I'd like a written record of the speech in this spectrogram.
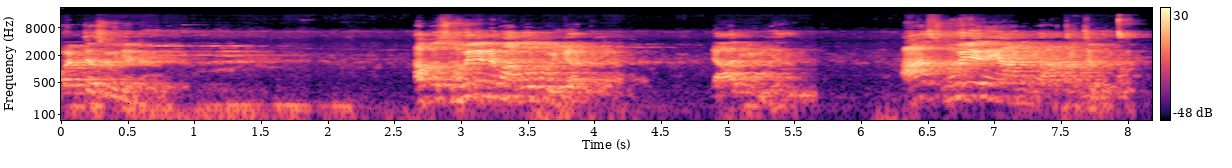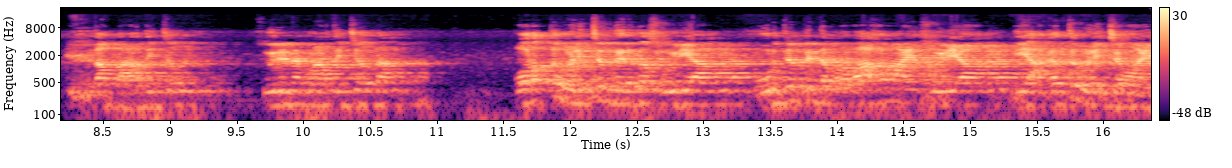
ഒറ്റ സൂര്യന അപ്പൊ സൂര്യന് മതവുമില്ല ജാതിയുമില്ല. ആ സൂര്യനെയാണ് പ്രാർത്ഥിച്ചത്. എന്താ പ്രാർത്ഥിച്ചത്? സൂര്യനെ പ്രാർത്ഥിച്ചെന്താ പുറത്ത് വെളിച്ചം തരുന്ന സൂര്യ ഊർജത്തിന്റെ പ്രവാഹമായ സൂര്യ ഈ അകത്ത് വെളിച്ചമായി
